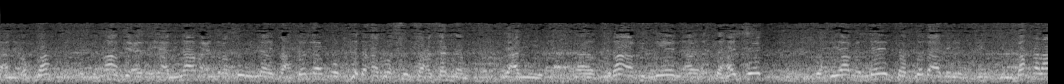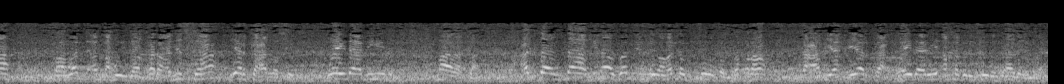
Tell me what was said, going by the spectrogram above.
يعني عقبة نافع يعني نام عند رسول الله صلى الله عليه وسلم وابتدأ الرسول صلى الله عليه وسلم يعني آه، قراءة في الليل آه، التهجد وقيام الليل فابتدأ بالبقرة فظن أنه إذا قرأ نصفها يركع الرسول وإذا به ما ركع. حتى انتهى بنا ظن انه اذا غلب سوره البقرة. نعم يركع. واذا به اخذ سوره آل عمران.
